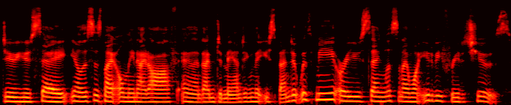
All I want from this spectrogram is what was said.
Do you say, you know, this is my only night off and I'm demanding that you spend it with me? Or are you saying, listen, I want you to be free to choose?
